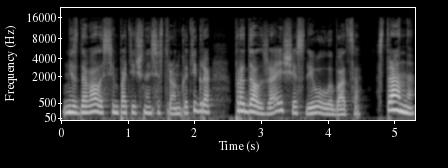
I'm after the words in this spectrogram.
Не сдавалась симпатичная сестренка тигра, продолжая счастливо улыбаться. «Странно,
